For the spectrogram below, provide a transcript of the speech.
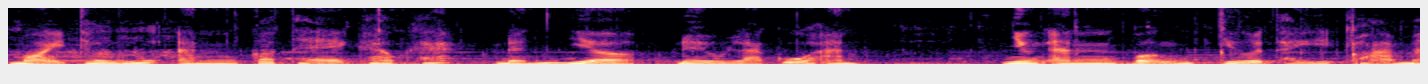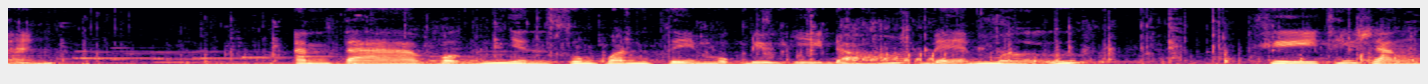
Mọi thứ anh có thể khao khát đến giờ đều là của anh, nhưng anh vẫn chưa thấy thỏa mãn anh ta vẫn nhìn xung quanh tìm một điều gì đó để mơ ước. Khi thấy rằng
